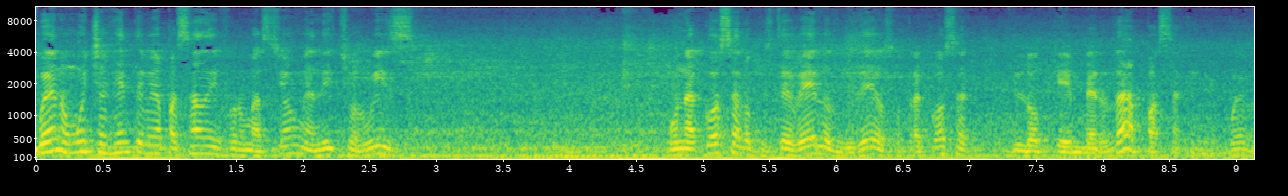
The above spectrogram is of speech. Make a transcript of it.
Bueno, mucha gente me ha pasado información, me han dicho, Luis, una cosa lo que usted ve en los videos, otra cosa lo que en verdad pasa aquí en el pueblo.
